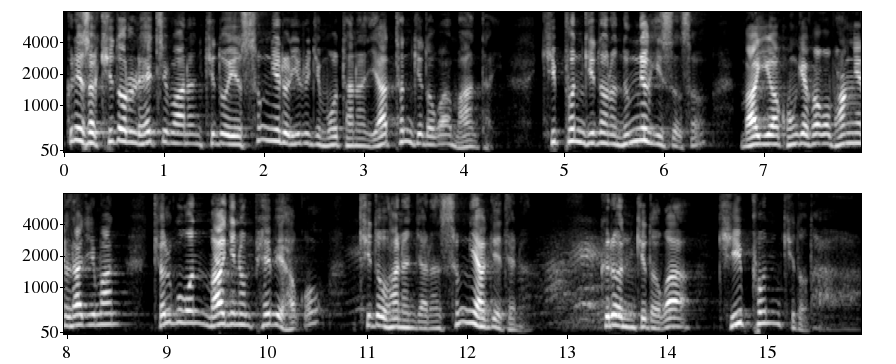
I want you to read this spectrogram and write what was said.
그래서 기도를 했지만은 기도의 승리를 이루지 못하는 얕은 기도가 많다. 깊은 기도는 능력이 있어서 마귀가 공격하고 방해를 하지만 결국은 마귀는 패배하고 기도하는 자는 승리하게 되는 그런 기도가 깊은 기도다.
